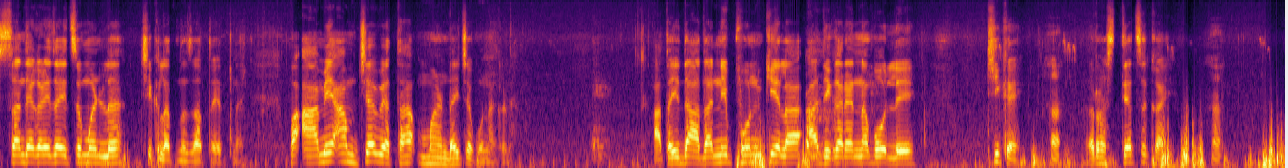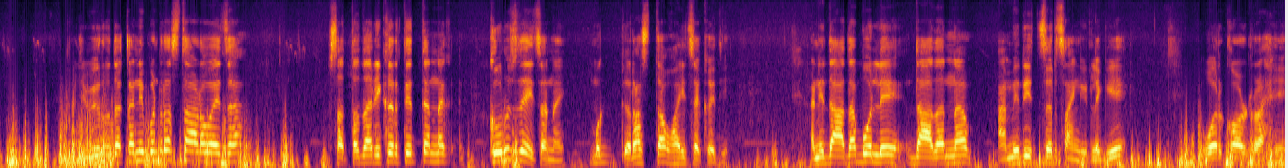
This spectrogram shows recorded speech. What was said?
संध्याकाळी जायचं म्हटलं चिखलातनं जाता येत नाही. मग आम्ही आमच्या व्यथा मांडायच्या कोणाकडे? आता ही दादांनी फोन केला अधिकाऱ्यांना बोलले ठीक आहे. रस्त्याचं काय? हा. म्हणजे विरोधकांनी पण रस्ता अडवायचा. सत्ताधारी करते त्यांना करूच द्यायचा नाही. मग रस्ता व्हायचा कधी? आणि दादा बोलले दादांना आम्ही रितसर सांगितलं की वर्क ऑर्डर आहे.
